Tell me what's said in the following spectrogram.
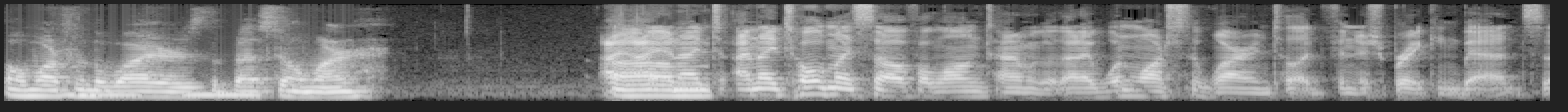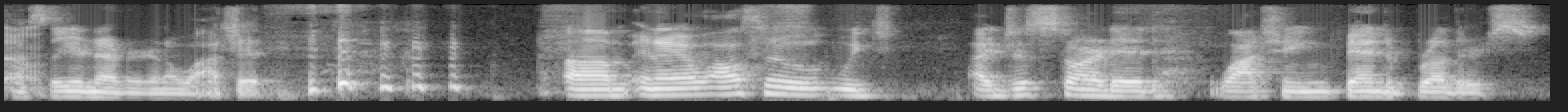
Omar from The Wire is the best Omar. I, I, and, I, Um, and I told myself a long time ago that I wouldn't watch The Wire until I'd finish Breaking Bad. So So you're never gonna watch it. um, and I also we I just started watching Band of Brothers,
